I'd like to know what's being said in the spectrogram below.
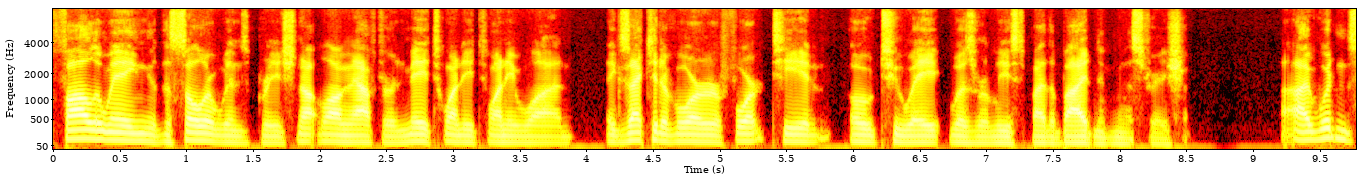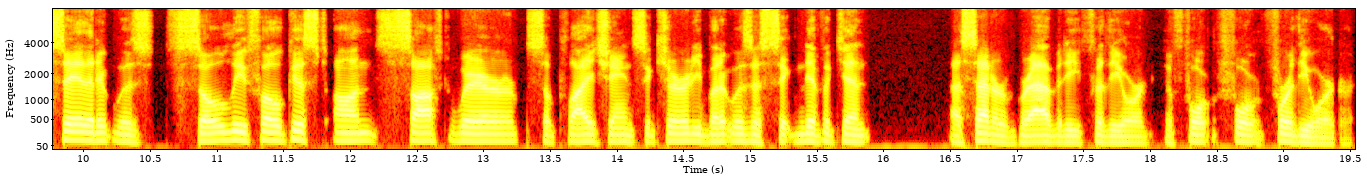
Following the SolarWinds breach, not long after in May 2021, Executive Order 14028 was released by the Biden administration. I wouldn't say that it was solely focused on software supply chain security, but it was a significant a center of gravity for the org for, for, for the order.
